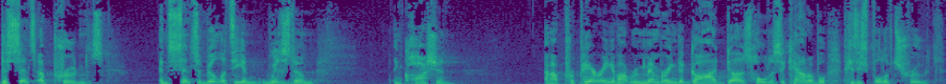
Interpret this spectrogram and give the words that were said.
The sense of prudence and sensibility and wisdom and caution about preparing, about remembering that God does hold us accountable because He's full of truth.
